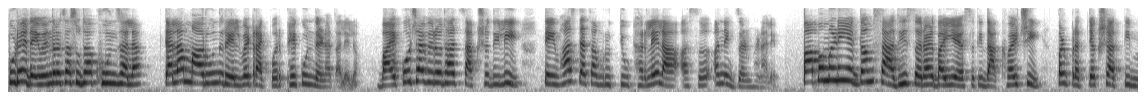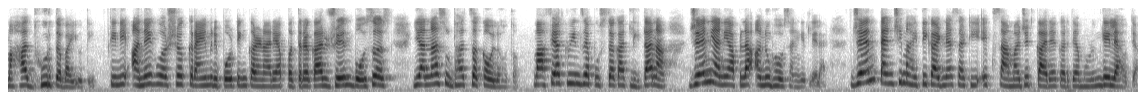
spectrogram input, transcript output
पुढे देवेंद्रचा सुद्धा खून झाला. त्याला मारून रेल्वे ट्रॅकवर फेकून देण्यात आलेलं. बायकोच्या विरोधात साक्ष दिली तेव्हाच त्याचा मृत्यू ठरलेला असं अनेक जण म्हणाले. पापमणी एकदम साधी सरळ बाई आहे असं ती दाखवायची पण प्रत्यक्षात ती महाधूर्त बाई होती. तिने अनेक वर्ष क्राईम रिपोर्टिंग करणाऱ्या पत्रकार जेन बोझर्स यांना सुद्धा चकवलं होतं. माफिया क्वीन्स या पुस्तकात लिहिताना जैन यांनी आपला अनुभव सांगितलेला आहे. जैन त्यांची माहिती काढण्यासाठी एक सामाजिक कार्यकर्त्या म्हणून गेल्या होत्या.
